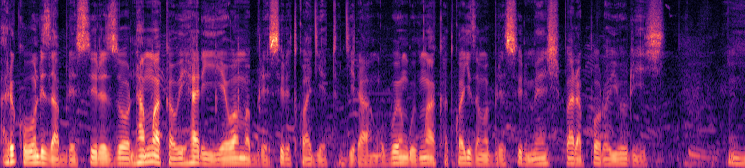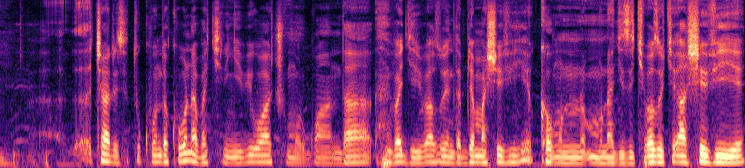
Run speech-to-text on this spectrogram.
ariko ubundi za blessure zo nta mwaka wihariye w'amablessure twagiye tugira ngo uvuge ngo uyu mwaka twagize amablessure menshi par rapport y'uriye. Charles dukunda kubona abakinnyi b'iwacu mu Rwanda bagira ibibazo wenda by'amasheviye ukabona umuntu agize ikibazo cya sheviye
